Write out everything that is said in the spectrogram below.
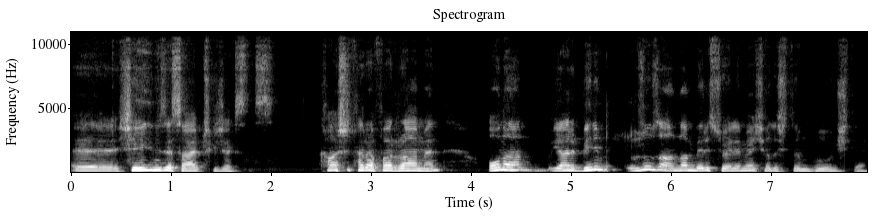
e, şehidinize sahip çıkacaksınız. Karşı tarafa rağmen ona yani benim uzun zamandan beri söylemeye çalıştığım bu işte.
